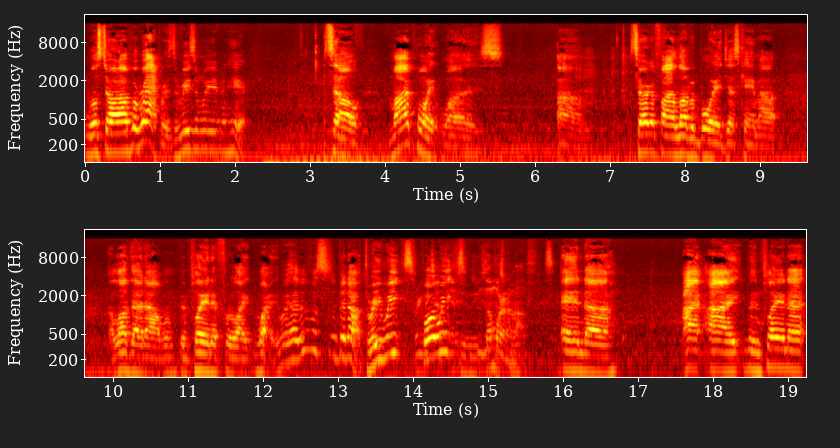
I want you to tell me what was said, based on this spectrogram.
we'll start off with rappers. The reason we're even here. So, my point was, um, Certified Lover Boy just came out. I love that album. Been playing it for like what? What's it been out? Three weeks? Three Four weeks, weeks? No more than a month. and uh, I I been playing that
